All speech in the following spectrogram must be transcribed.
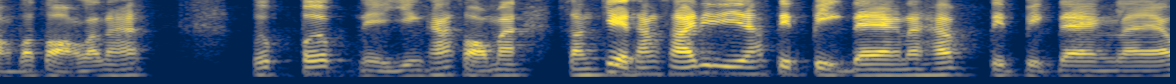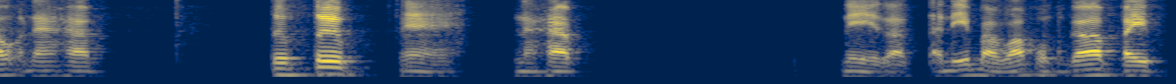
2ต่อ 2 แล้วนะฮะปึ๊บปึ๊บนี่ยิงท่าสองมาสังเกตทางซ้ายดีๆนะครับ ติดปีกแดงนะครับ ติดปีกแดงแล้วนะครับตึ๊บตึ๊บแหม นะครับนี่แต่อันนี้แบบว่าผมก็ไปโฟ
